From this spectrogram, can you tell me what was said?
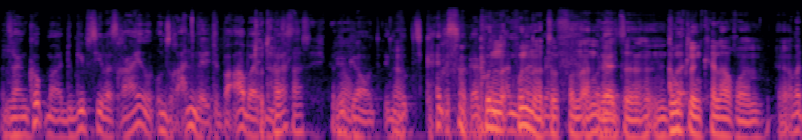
und sagen, guck mal, du gibst hier was rein und unsere Anwälte bearbeiten Total das. fleißig, genau. Ja, genau. Und in ja. Wirklichkeit ist gar Hund Hunderte von Anwälten in dunklen aber, Kellerräumen. Aber,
